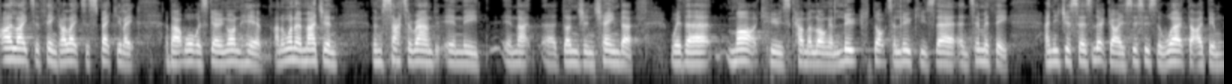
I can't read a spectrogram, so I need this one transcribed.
I like to think, I like to speculate about what was going on here. And I want to imagine them sat around in the in that uh, dungeon chamber with uh, Mark, who's come along, and Luke, Dr. Luke, who's there, and Timothy. And he just says, Look, guys, this is the work that I've been,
